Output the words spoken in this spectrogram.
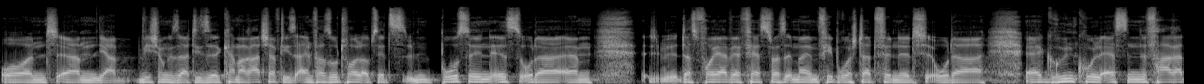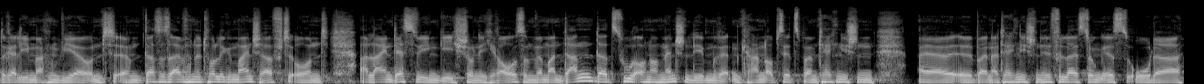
Und ähm, ja, wie schon gesagt, diese Kameradschaft, die ist einfach so toll, ob es jetzt ein Boseln ist oder ähm, das Feuerwehrfest, was immer im Februar stattfindet. Oder äh, Grünkohl essen, eine Fahrradrallye machen wir. Und ähm, das ist einfach eine tolle Gemeinschaft. Und allein deswegen gehe ich schon nicht raus. Und wenn man dann dazu auch noch Menschenleben retten kann, ob es jetzt beim technischen, äh, äh, bei einer technischen Hilfeleistung ist oder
